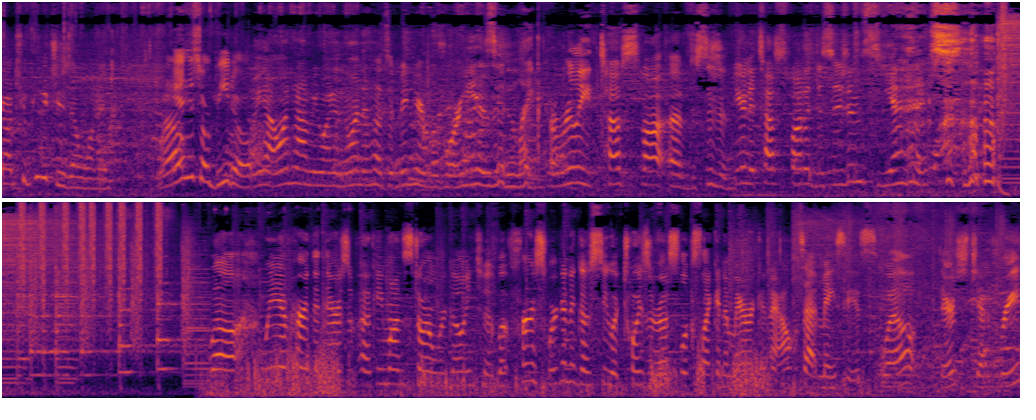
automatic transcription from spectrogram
got two Pikachu's I wanted. Well, and this Orbeetle. we got one happy one and the one that hasn't been here before. He is in like a really tough spot of decision. You're in a tough spot of decisions? Yes. Well, we have heard that there's a Pokemon store and we're going to it, but first we're gonna go see what Toys R Us looks like in America now. It's at Macy's. Well, there's Jeffrey.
